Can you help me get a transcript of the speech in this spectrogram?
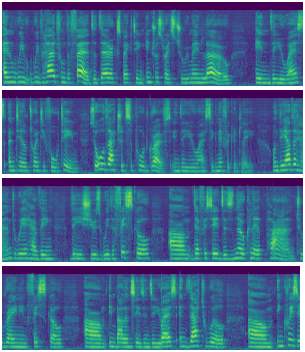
And we've, we've heard from the Fed that they're expecting interest rates to remain low in the US until 2014. So all that should support growth in the US significantly. On the other hand, we're having the issues with the fiscal um, deficits. There's no clear plan to rein in fiscal um, imbalances in the US, and that will um, increase the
